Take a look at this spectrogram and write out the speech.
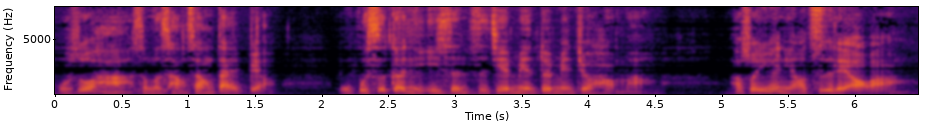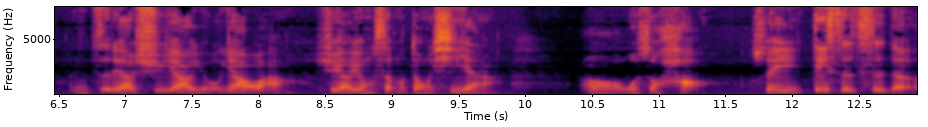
我说哈，什么厂商代表？我不是跟你医生直接面对面就好吗？他说，因为你要治疗啊。你治疗需要有药啊，需要用什么东西呀？哦，我说好，所以第四次的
